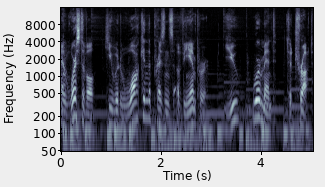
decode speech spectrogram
and worst of all, he would walk in the presence of the emperor. You were meant to trot.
